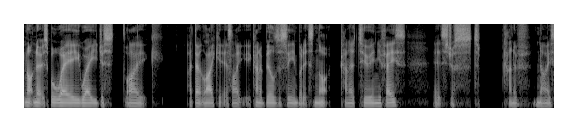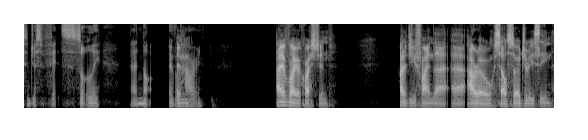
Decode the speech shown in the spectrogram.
not noticeable way where you just like I don't like it. It's like it kind of builds a scene, but it's not kind of too in your face. It's just kind of nice and just fits subtly, and not overpowering. I have like a question. How did you find that uh, Arrow self surgery scene?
